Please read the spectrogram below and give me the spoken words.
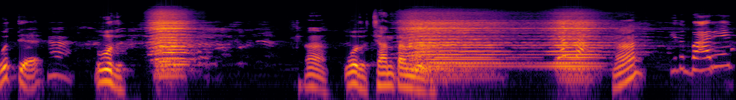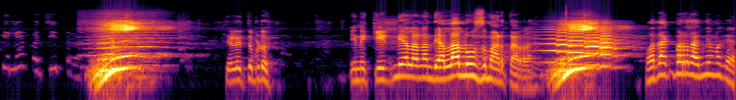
ಊದ್ತೆ ಹಾ. ಊದು. ಹಾ ಓದು ಚಂದ ತಂದು ಹಾ? ಇದು ಬಾರಿ ಐತಿಲೇಪ್ಪ ಚಿತ್ರ ತಿಳಿತು ಬಿಡು. ಇನ್ನು ಕಿಡ್ನಿ ಎಲ್ಲ ನಂದು ಎಲ್ಲಾ ಲೂಸ್ ಮಾಡ್ತಾರ. ಓದಾಕ್ ಬರಲ್ಲ ನಿಮಗೆ?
